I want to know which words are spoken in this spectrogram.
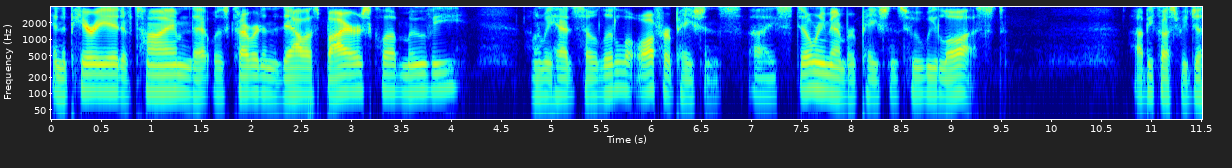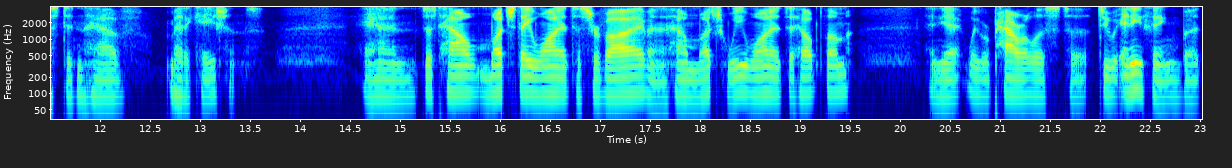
in the period of time that was covered in the Dallas Buyers Club movie, when we had so little to offer patients, I still remember patients who we lost uh, because we just didn't have medications. And just how much they wanted to survive and how much we wanted to help them. And yet we were powerless to do anything but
